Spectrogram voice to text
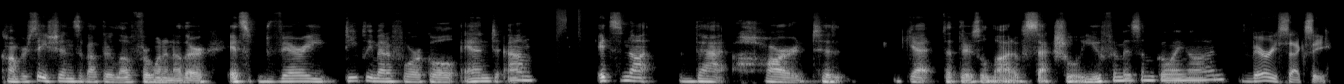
conversations about their love for one another. It's very deeply metaphorical and um, it's not that hard to get that there's a lot of sexual euphemism going on. Very sexy.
